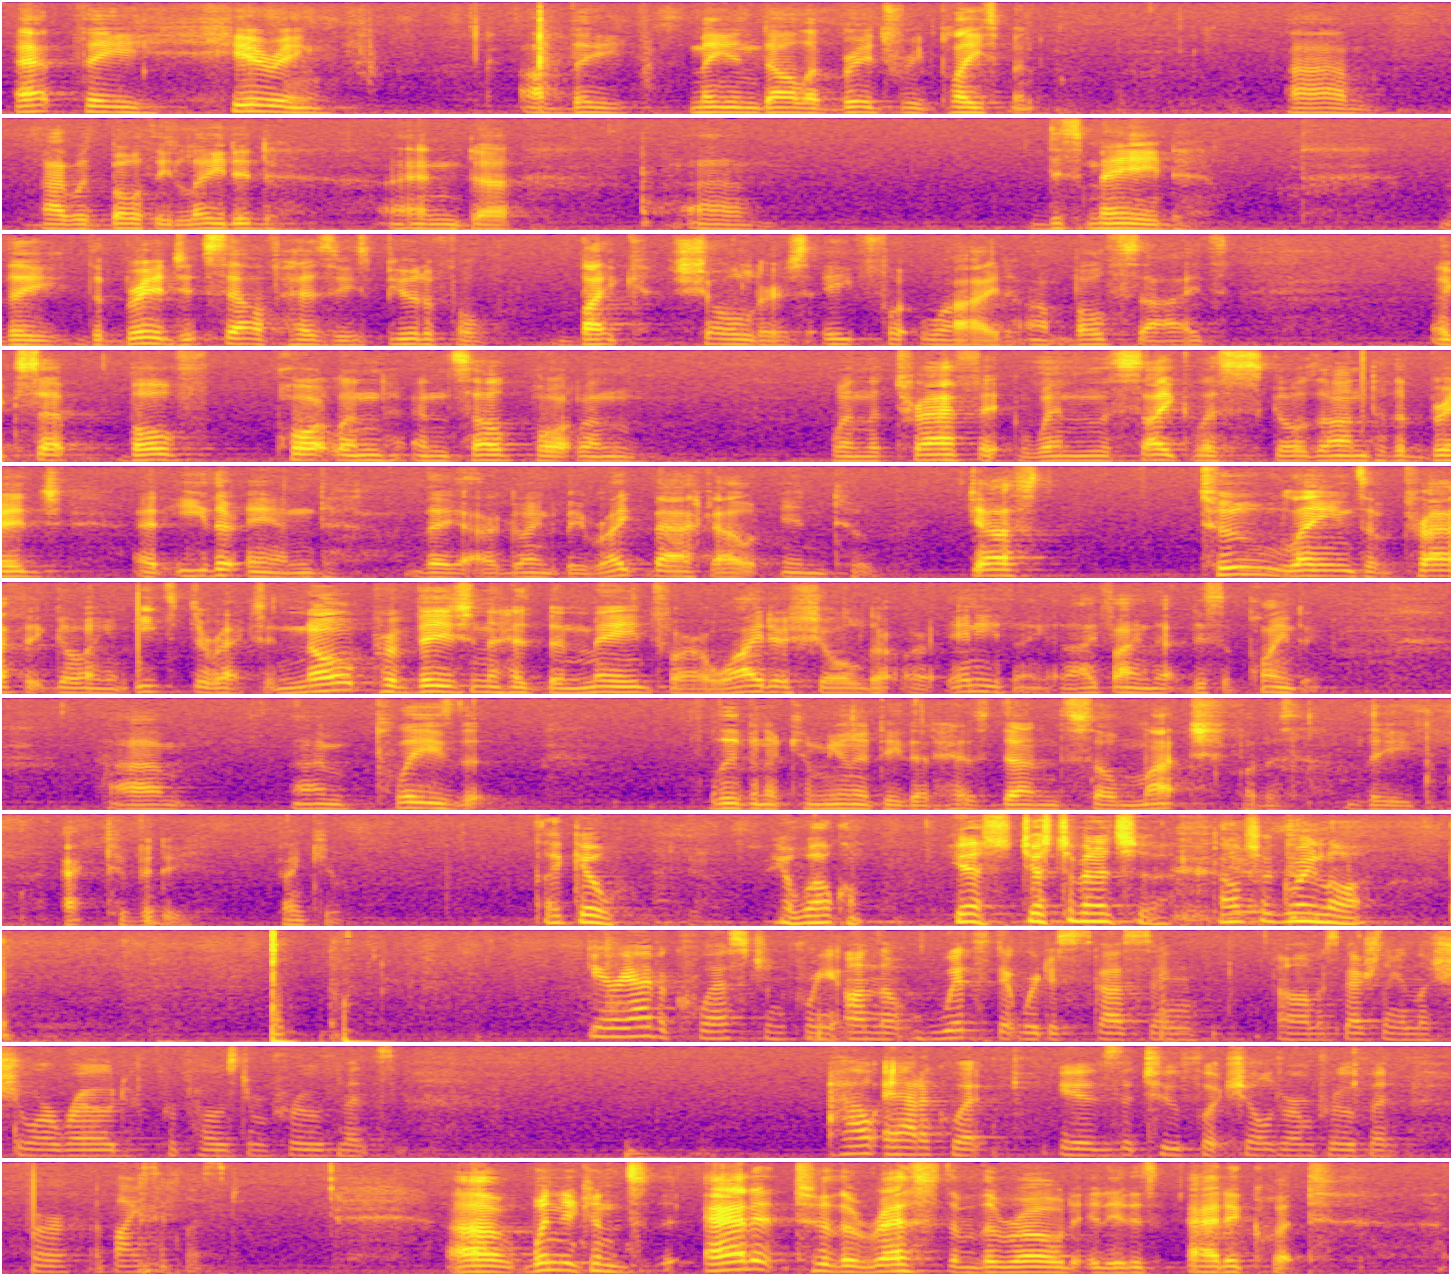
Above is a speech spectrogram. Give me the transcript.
At the hearing of the Million Dollar Bridge replacement, um, I was both elated and uh, um, dismayed. The, the bridge itself has these beautiful bike shoulders, eight foot wide on both sides, except both Portland and South Portland, when the traffic, when the cyclist goes onto the bridge at either end, they are going to be right back out into just two lanes of traffic going in each direction. No provision has been made for a wider shoulder or anything, and I find that disappointing. Um, I'm pleased that live in a community that has done so much for the, the activity. Thank you. Thank you. You're welcome. Yes, just a minute, sir. Counselor Greenlaw. Gary, I have a question for you on the width that we're discussing, um, especially in the Shore Road proposed improvements. How adequate is the two-foot shoulder improvement for a bicyclist? Uh, When you can add it to the rest of the road, it is adequate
